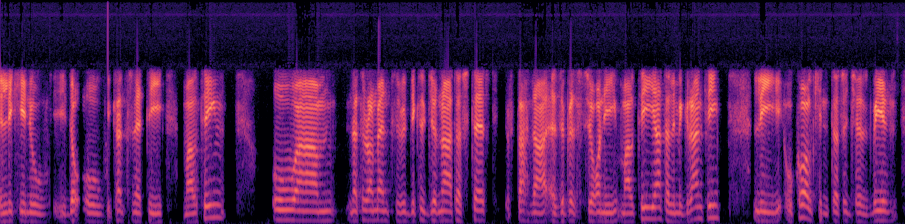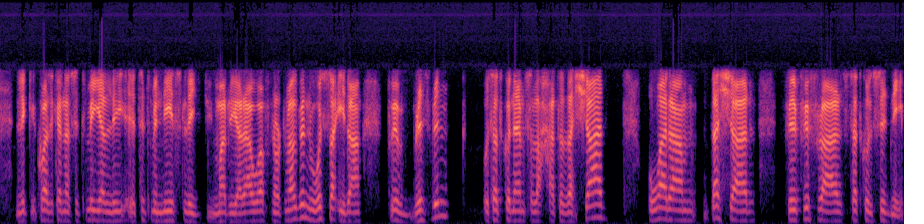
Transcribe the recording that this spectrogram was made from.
illi kienu jdoqqu kanzunetti Maltin u um, naturalment dik il-ġurnata stess ftaħna eżibizzjoni Maltija tal-immigranti li wkoll kien ta' suċċess kbir li kważi kena 600 li 600 nies li marru jarawha f'North Melbourne u issa ida f'Brisbane u sa tkun hemm sal-aħħar ta' daxxar u wara daxxar fi frar sa tkun Sydney.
